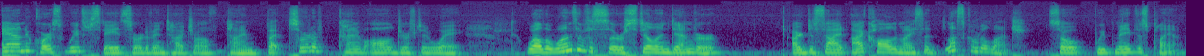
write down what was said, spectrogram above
And of course, we've stayed sort of in touch all the time, but sort of kind of all drifted away. Well, the ones of us that are still in Denver are decide. I called them. I said, "Let's go to lunch." So we've made this plan.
